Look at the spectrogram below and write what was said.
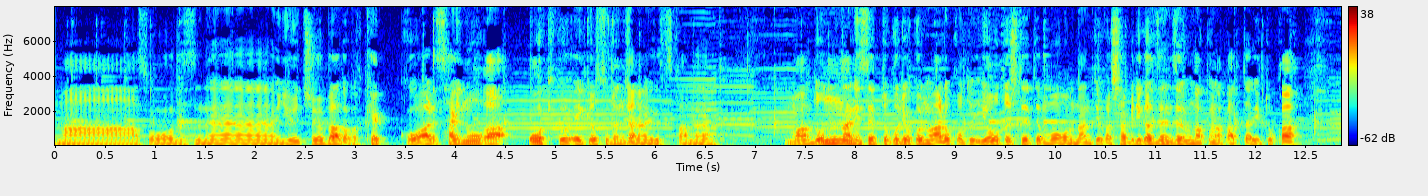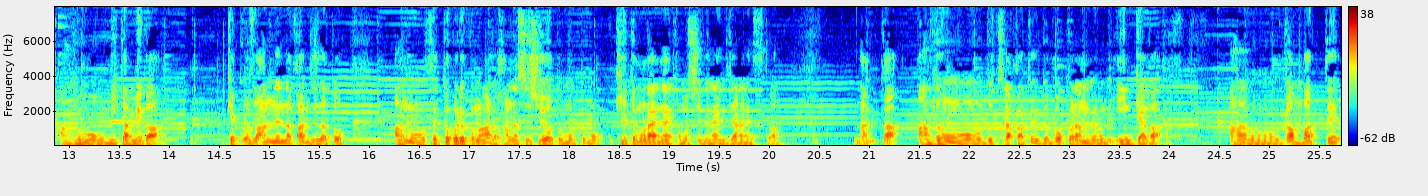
まあ、そうですね。YouTuber とか結構あれ才能が大きく影響するんじゃないですかね。まあ、どんなに説得力のあること言おうとしてても、なんていうか喋りが全然上手くなかったりとか、あの、見た目が結構残念な感じだと、あの、説得力のある話しようと思っても聞いてもらえないかもしれないじゃないですか。なんか、あの、どちらかというと僕らのような陰キャが、あの、頑張って、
